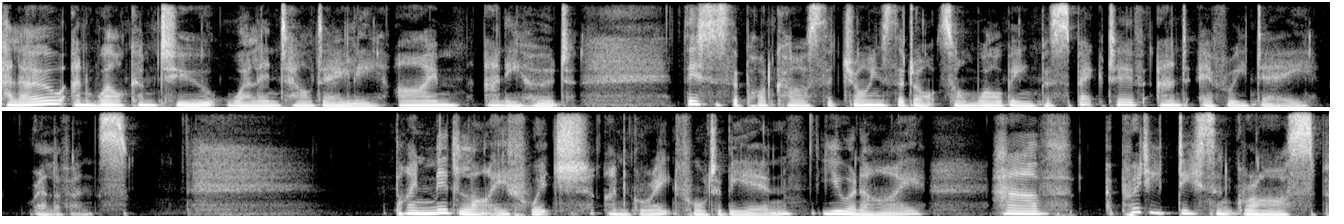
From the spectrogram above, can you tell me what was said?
Hello and welcome to Well Intel Daily. I'm Annie Hood. This is the podcast that joins the dots on well-being perspective and everyday relevance. By midlife, which I'm grateful to be in, you and I have a pretty decent grasp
